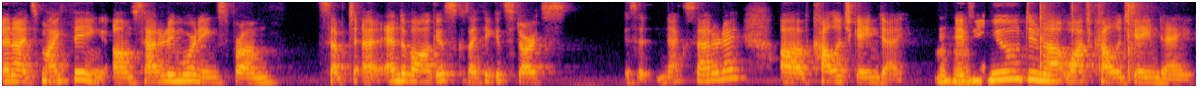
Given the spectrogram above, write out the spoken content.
and it's my thing on Saturday mornings from sept- uh, end of August because I think it starts. Is it next Saturday? Of uh, College Game Day. Mm-hmm. If you do not watch College Game Day,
